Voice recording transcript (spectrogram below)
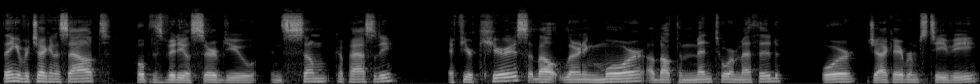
Thank you for checking us out. Hope this video served you in some capacity. If you're curious about learning more about the mentor method or Jack Abrams TV,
